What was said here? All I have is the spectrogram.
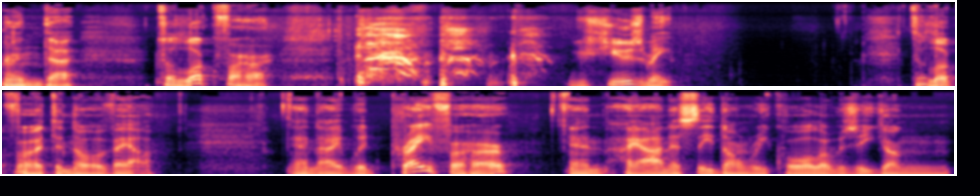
and uh, to look for her. excuse me. To look for her to no avail, and I would pray for her. And I honestly don't recall. I was a young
